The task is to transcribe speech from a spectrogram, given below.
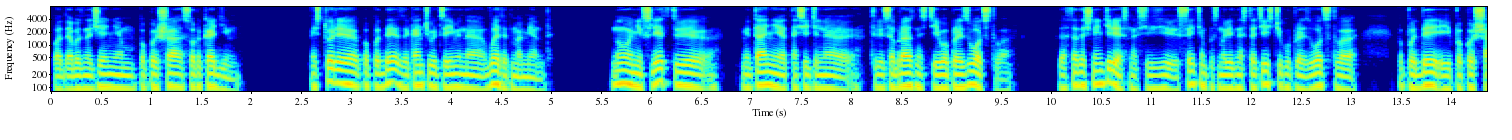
под обозначением ППШ-41. История ППД заканчивается именно в этот момент, но не вследствие метания относительно целесообразности его производства. Достаточно интересно в связи с этим посмотреть на статистику производства ППД и ППШ.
